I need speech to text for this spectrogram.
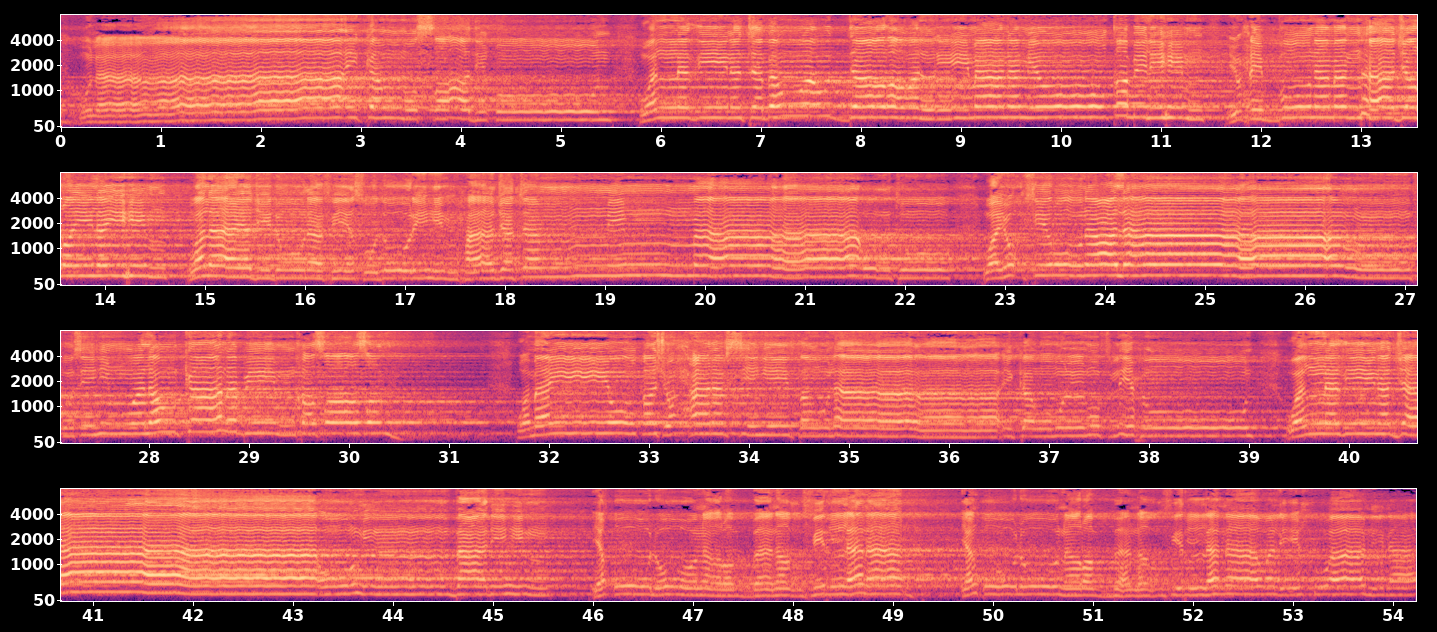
أولئك هم الصادقون والذين تبوأوا الدار والإيمان من قبلهم يحبون من هاجر إليهم ولا يجدون في صدورهم حاجة مما أوتوا ويؤثرون على أنفسهم ولو كان بهم خصاصة ومن يوق شح نفسه فأولئك هم المفلحون. والذين جاءوا من بعدهم يقولون ربنا اغفر لنا يقولون ربنا اغفر لنا ولإخواننا.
